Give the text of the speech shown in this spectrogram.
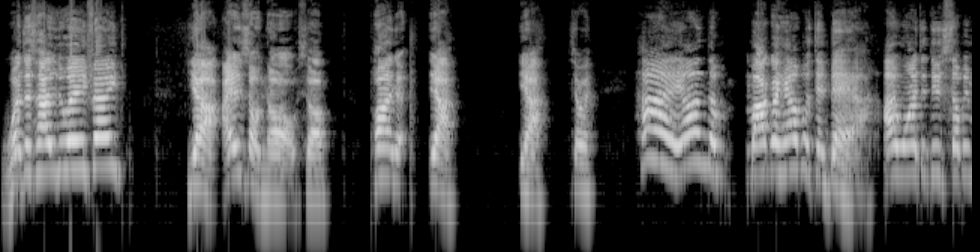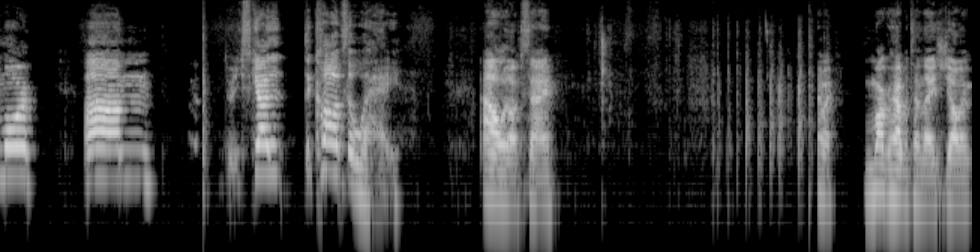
What does how to do anything? Yeah, I just don't know. So, pun, yeah, yeah. So, hi, I'm the Margaret Hamilton Bear. I want to do something more, um, scare the, the cops away. I know what I'm saying. Anyway, Margaret Hamilton, ladies and gentlemen.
